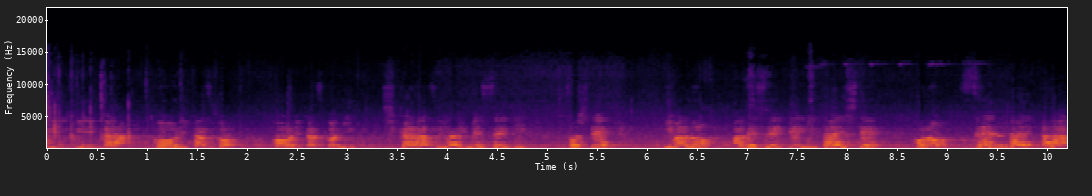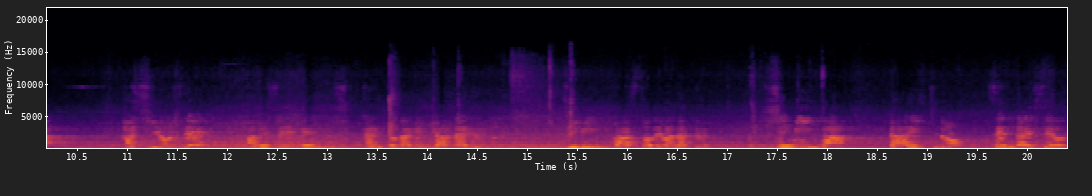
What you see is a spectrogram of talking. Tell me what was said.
議院議員から郡和子郡和子に力強いメッセージそして今の安倍政権に対してこの仙台から発信をして安倍政権にしっかりと打撃を与える。自民ファーストではなく市民が第一の仙台市政を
